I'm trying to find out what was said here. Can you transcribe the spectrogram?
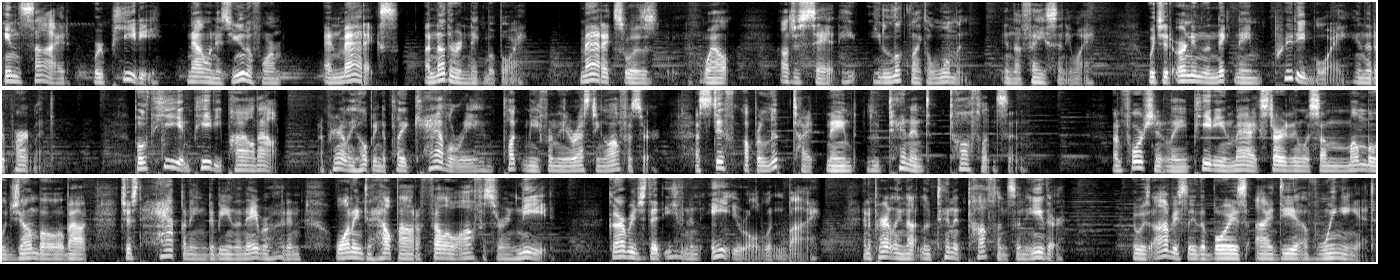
Inside were Petey, now in his uniform, and Maddox, another Enigma boy. Maddox was, well, I'll just say it, he, he looked like a woman, in the face anyway, which had earned him the nickname Pretty Boy in the department. Both he and Petey piled out, apparently hoping to play cavalry and pluck me from the arresting officer, a stiff upper lip type named Lieutenant Tofflinson. Unfortunately, Petey and Maddox started in with some mumbo jumbo about just happening to be in the neighborhood and wanting to help out a fellow officer in need. Garbage that even an eight year old wouldn't buy. And apparently not Lieutenant Tofflinson either. It was obviously the boy's idea of winging it.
